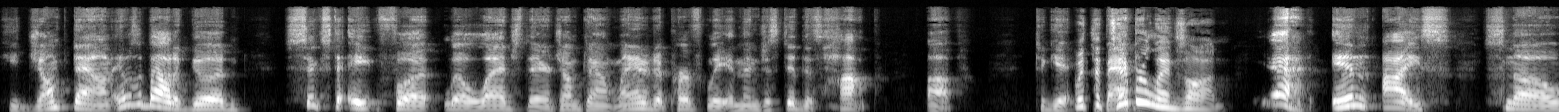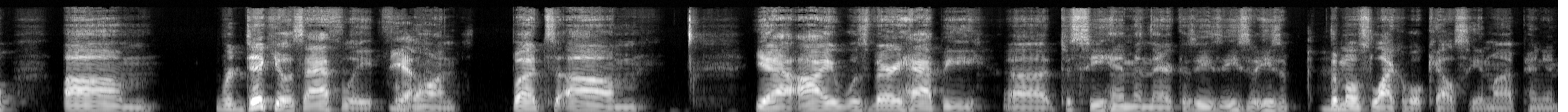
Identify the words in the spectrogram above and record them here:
He jumped down. It was about a good six to eight foot little ledge there. Jumped down, landed it perfectly, and then just did this hop up to get With the back Timberlands on. yeah, in ice, snow. Um, ridiculous athlete for Yeah. one. But um, yeah, I was very happy uh to see him in there because he's he's he's a, the most likable Kelce in my opinion.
